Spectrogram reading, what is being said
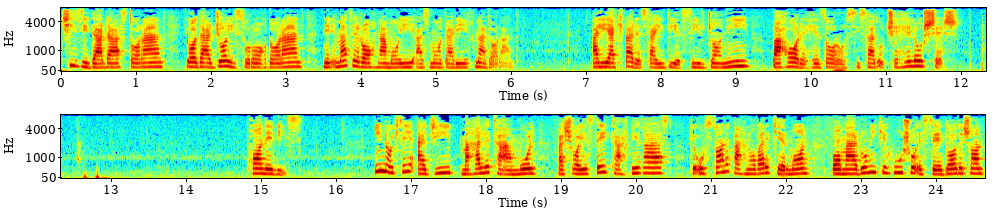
چیزی در دست دارند یا در جایی سراغ دارند نعمت راهنمایی از ما دریغ ندارند. علی اکبر سعیدی سیرجانی بهار 1346 پانویس این نکته عجیب محل تأمل و شایسته تحقیق است که استان پهناور کرمان با مردمی که هوش و استعدادشان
